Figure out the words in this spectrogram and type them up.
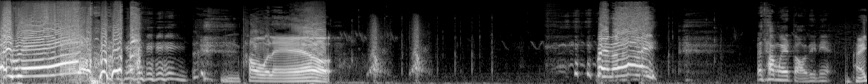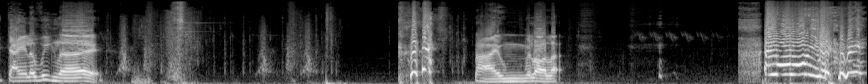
ไอ้โว้เท่าแล้วแม่งเอ้ย แล้วทำไงต่อทีเนี้ยหายใจแล้ววิ่งเลย ตายมึงไม่รอดละ ไอ้โว้อย่าวิ่ง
